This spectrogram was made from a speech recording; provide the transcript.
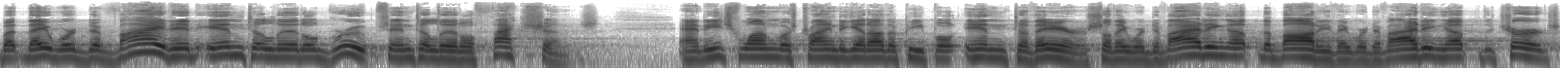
but they were divided into little groups, into little factions. And each one was trying to get other people into theirs. So they were dividing up the body, they were dividing up the church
